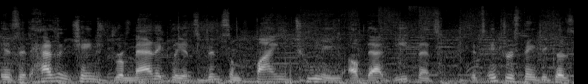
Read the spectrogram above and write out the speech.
is it hasn't changed dramatically. It's been some fine tuning of that defense. It's interesting because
